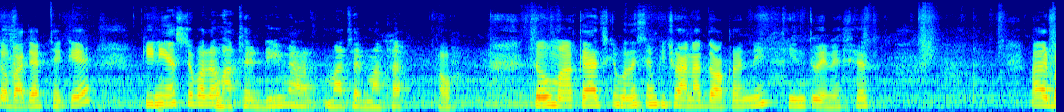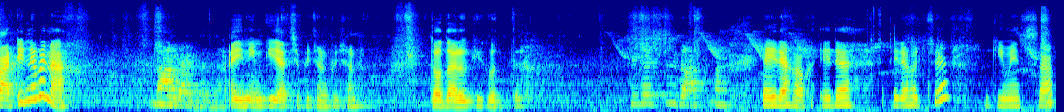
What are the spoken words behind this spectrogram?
তো বাজার থেকে কি নিয়ে এসছো বলো? মাছের ডিম আর মাছের মাথা। ও তো মাকে আজকে বলেছিলাম কিছু আনার দরকার নেই কিন্তু এনেছে। আর বাটি নেবে না? এই নিমকি যাচ্ছে পিছন পিছন তদারকি করতে। এই দেখো এটা এটা হচ্ছে গিমের শাক।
